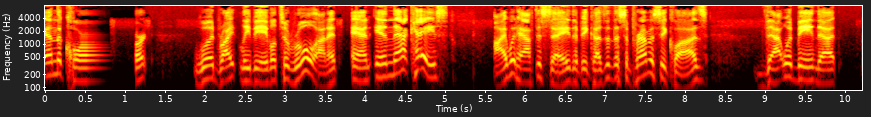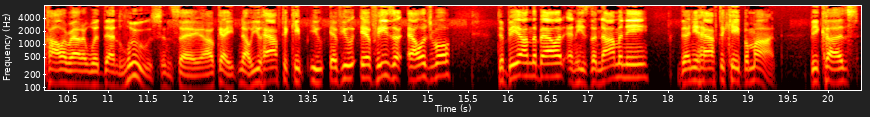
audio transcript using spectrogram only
and the court would rightly be able to rule on it. And in that case, I would have to say that because of the supremacy clause, that would mean that Colorado would then lose and say, okay, no, you have to keep you if you if he's eligible to be on the ballot and he's the nominee, then you have to keep him on because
